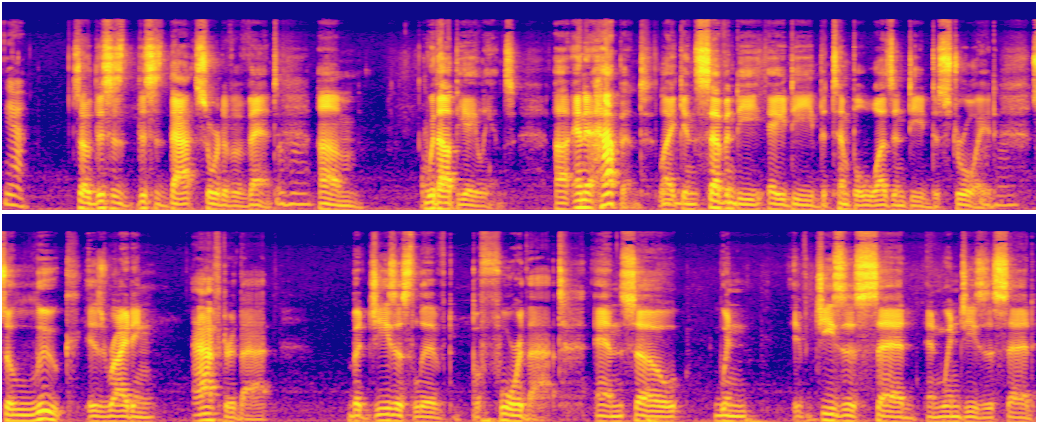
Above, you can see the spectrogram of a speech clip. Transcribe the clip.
Yeah. So this is this is that sort of event um, without the aliens. Uh, and it happened. Like in 70 AD, the temple was indeed destroyed. So Luke is writing after that, but Jesus lived before that. And so when if Jesus said and when Jesus said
